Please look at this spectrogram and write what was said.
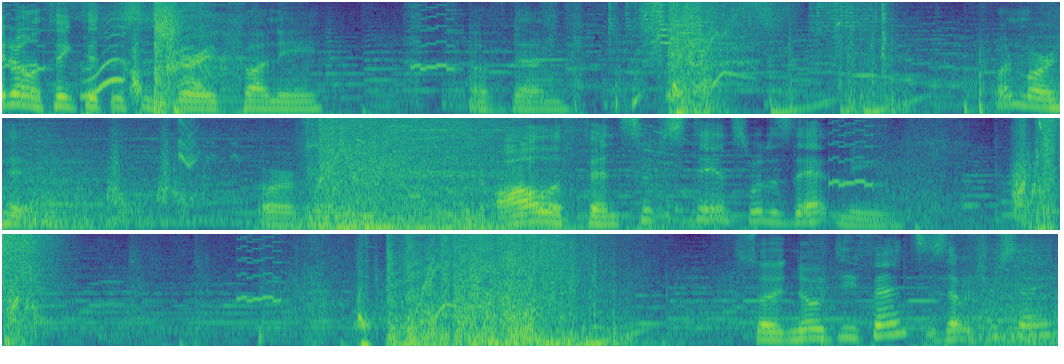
I don't think that this is very funny of them. One more hit. Or an all offensive stance? What does that mean? So no defense? Is that what you're saying?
